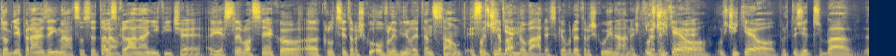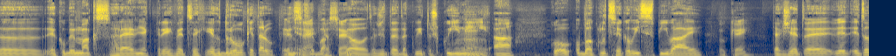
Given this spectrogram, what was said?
to mě právě zajímá, co se toho Ano. skládání týče. Jestli vlastně jako uh, kluci trošku ovlivnili ten sound, jestli Určitě. třeba nová deska bude trošku jiná než Určitě jo, určitě jo, protože třeba uh, jakoby Max hraje v některých věcech jako druhou kytaru, Jasně, třeba, jasně. jo, takže to je takový trošku jiný hmm. a jako oba kluci jako víc zpívají, Okay. takže to je, je, je, to,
